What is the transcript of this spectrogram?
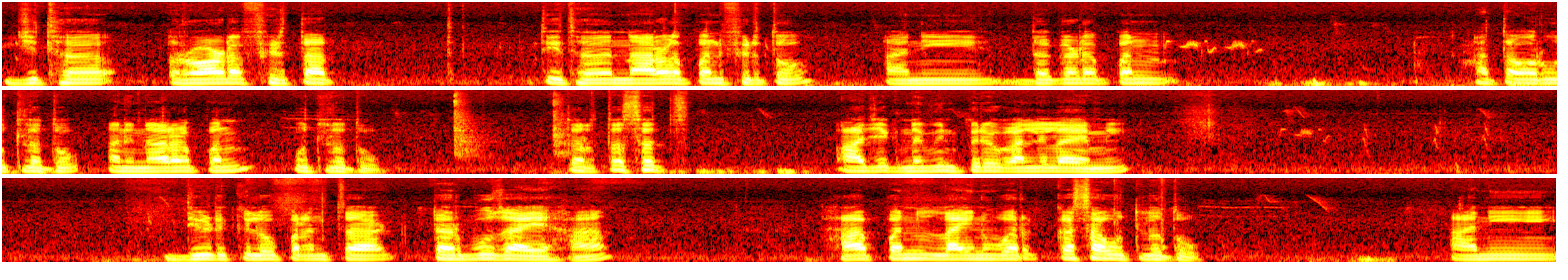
जिथं रॉड फिरतात तिथं नारळ पण फिरतो आणि दगड पण हातावर उचलतो आणि नारळ पण उचलतो. तर तसंच आज एक नवीन प्रयोग आणलेला आहे मी. दीड किलोपर्यंतचा टरबूज आहे हा. हा पण लाईनवर कसा उचलतो? आणि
